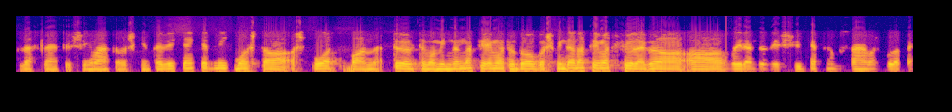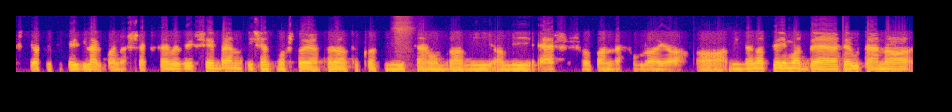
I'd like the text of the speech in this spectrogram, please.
lesz lehetőségem általosként tevékenykedni. Most a, a sportban töltöm a mindennapjaimat, a dolgos mindennapjaimat, főleg a, a rendezésű 2023-as Budapesti Atlétikai Világbajnokság szervezésében, és ez most olyan feladatokat nyújt számomra, ami, ami elsősorban lefoglalja a mindennapjaimat, de, de utána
